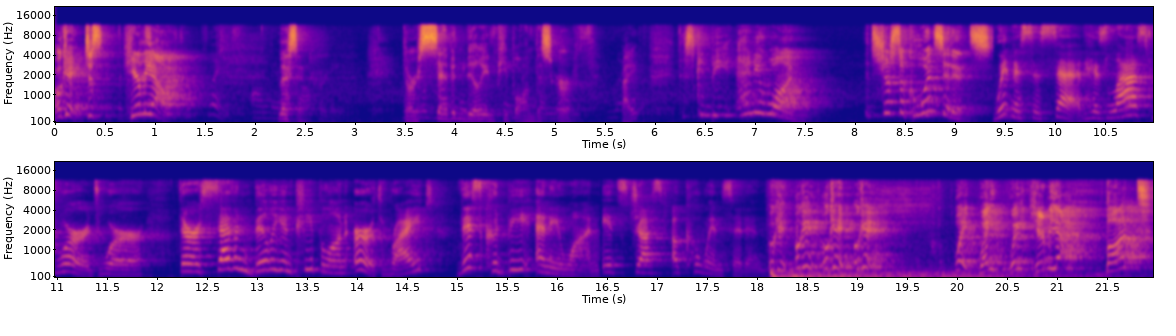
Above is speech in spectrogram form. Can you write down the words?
Okay, just hear me out. Listen, there are 7 billion people on this earth, right? This can be anyone. It's just a coincidence. Witnesses said his last words were, There are 7 billion people on earth, right? This could be anyone. It's just a coincidence. Okay, okay, okay, okay. Wait, wait, wait, hear me out. But.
